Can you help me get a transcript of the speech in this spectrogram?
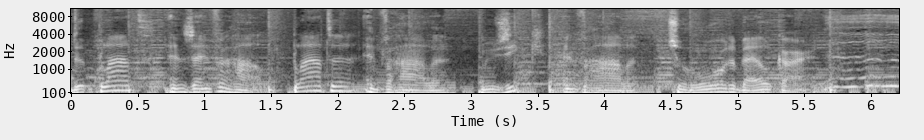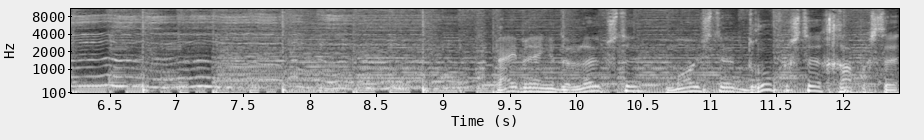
De plaat en zijn verhaal. Platen en verhalen, muziek en verhalen, ze horen bij elkaar. Wij brengen de leukste, mooiste, droevigste, grappigste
